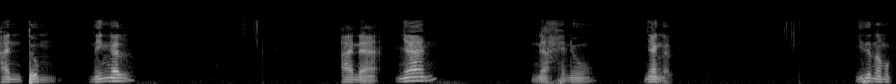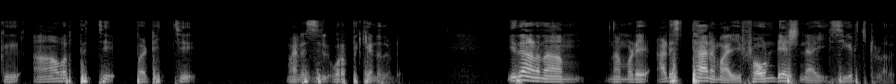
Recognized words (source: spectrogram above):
അൻതും നിങ്ങൾ. അന ഞാൻ. നഹ്നു ഞങ്ങൾ. ഇത് നമുക്ക് ആവർത്തിച്ച് പഠിച്ച് മനസ്സിൽ ഉറപ്പിക്കേണ്ടതുണ്ട്. ഇതാണ് നാം നമ്മുടെ അടിസ്ഥാനമായി ഫൗണ്ടേഷനായി സ്വീകരിച്ചിട്ടുള്ളത്.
